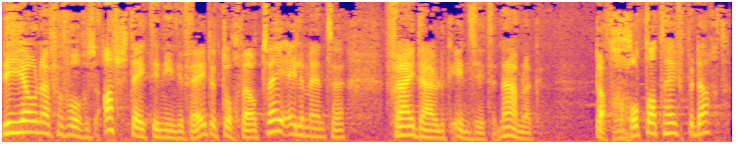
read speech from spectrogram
die Jona vervolgens afsteekt in Nineveh, er toch wel twee elementen vrij duidelijk in zitten. Namelijk dat God dat heeft bedacht.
